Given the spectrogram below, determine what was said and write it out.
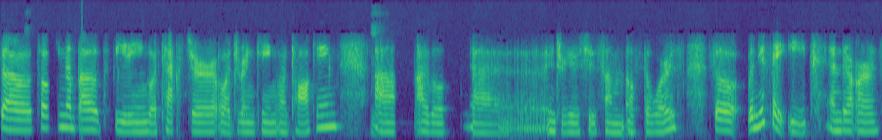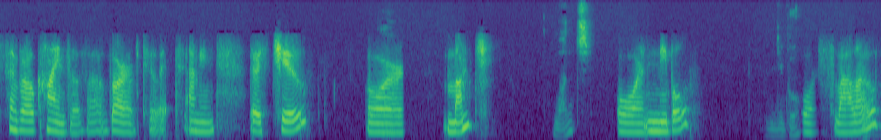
So, talking about eating or texture or drinking or talking, uh, I will uh, introduce you some of the words. So when you say eat, and there are several kinds of uh, verb to it. I mean, there's chew, or munch, munch, or nibble, nibble, or swallow,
